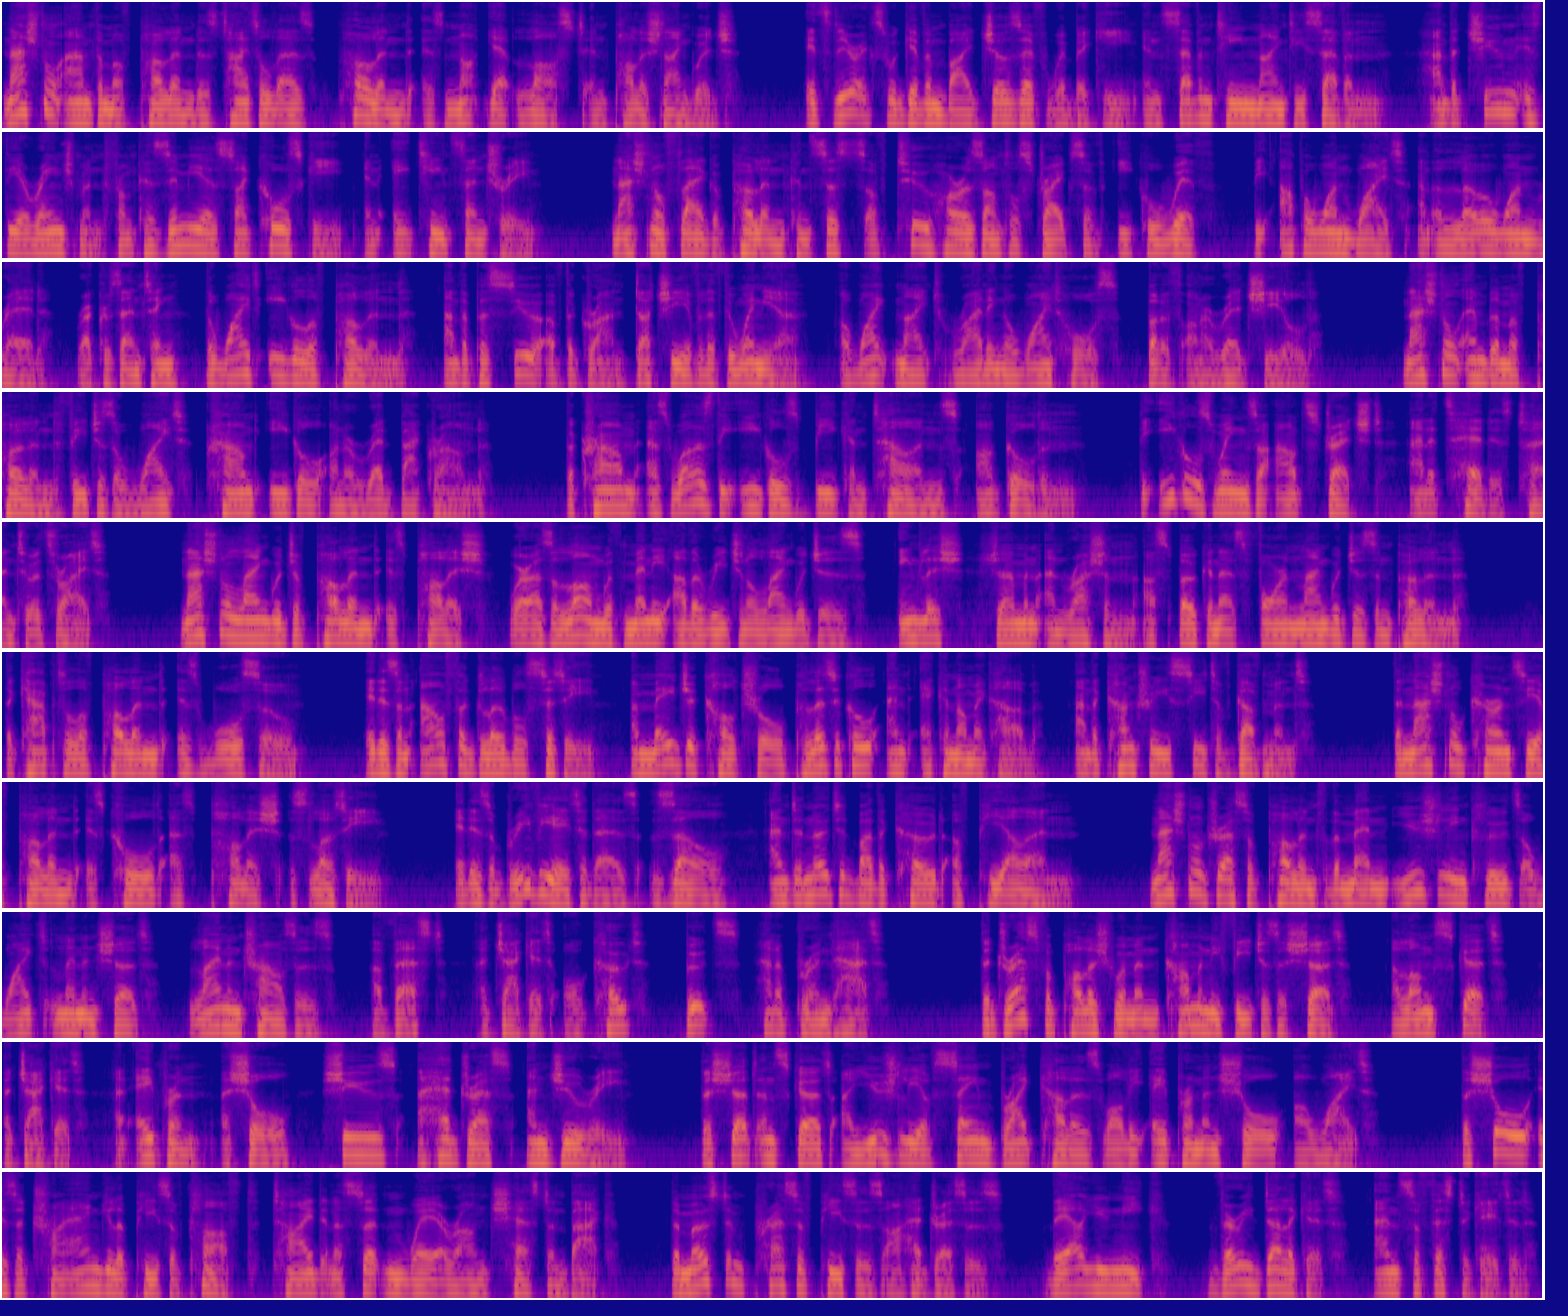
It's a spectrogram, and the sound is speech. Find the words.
National anthem of Poland is titled as Poland is not yet lost in Polish language. Its lyrics were given by Józef Wybicki in 1797, and the tune is the arrangement from Kazimierz Sikorski in 18th century. National flag of Poland consists of two horizontal stripes of equal width, the upper one white and the lower one red, representing the White Eagle of Poland and the pursuer of the Grand Duchy of Lithuania, a white knight riding a white horse, both on a red shield. National emblem of Poland features a white, crowned eagle on a red background. The crown, as well as the eagle's beak and talons, are golden. The eagle's wings are outstretched and its head is turned to its right. National language of Poland is Polish, whereas along with many other regional languages, English, German and Russian are spoken as foreign languages in Poland. The capital of Poland is Warsaw. It is an alpha global city, a major cultural, political and economic hub, and the country's seat of government. The national currency of Poland is called as Polish zloty. It is abbreviated as ZEL and denoted by the code of PLN. National dress of Poland for the men usually includes a white linen shirt, linen trousers, a vest, a jacket or coat, boots, and a brimmed hat. The dress for Polish women commonly features a shirt, a long skirt, a jacket, an apron, a shawl, shoes, a headdress, and jewelry. The shirt and skirt are usually of same bright colors while the apron and shawl are white. The shawl is a triangular piece of cloth tied in a certain way around chest and back. The most impressive pieces are headdresses. They are unique, very delicate, and sophisticated.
